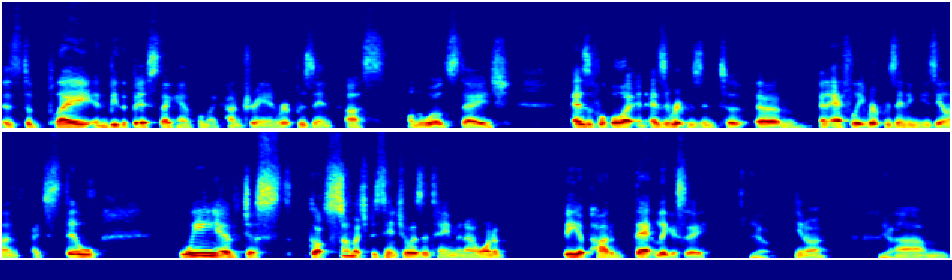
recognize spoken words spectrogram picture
is to play and be the best I can for my country and represent us on the world stage as a footballer and as a representative, um, an athlete representing New Zealand. I still, we have just got so much potential as a team, and I want to be a part of that legacy. Yeah, you know. Yeah. Um,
